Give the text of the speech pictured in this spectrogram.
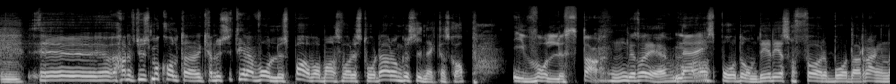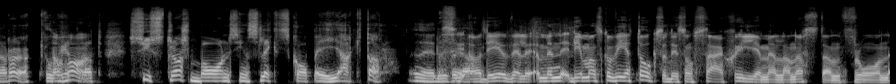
Mm. Eh, Hanif, du som har koll här, kan du citera Vålluspa, vad, man, vad det står där om kusinäktenskap? I Vålluspa? Mm, vet du vad det är? Nej. Spådom. Det är det som förebådar Ragnarök. Och det heter att systrars barn sin släktskap ej akta. Det ja, det är väl, men det man ska veta också, det som särskiljer Mellanöstern från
